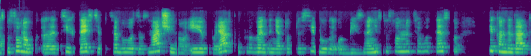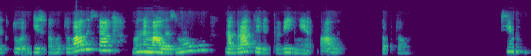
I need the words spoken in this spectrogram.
стосовно е, цих тестів, це було зазначено і в порядку проведення, тобто всі були обізнані стосовно цього тесту. Ті кандидати, хто дійсно готувалися, вони мали змогу набрати відповідні бали. Тобто, всім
